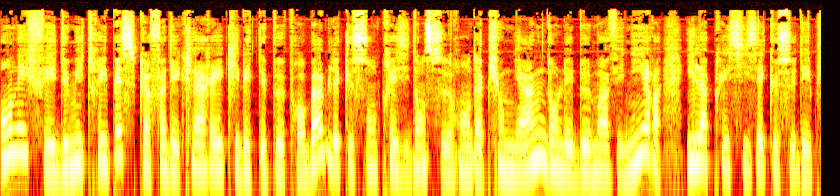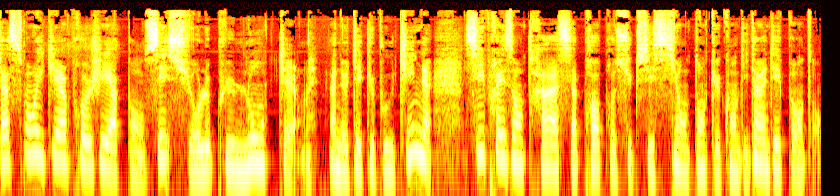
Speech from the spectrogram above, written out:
En effet, Dmitri Peskov a déclaré qu'il était peu probable que son président se rende à Pyongyang dans les deux mois à venir. Il a précisé que ce déplacement était un projet à penser sur le plus long terme. À noter que Poutine s'y présentera à sa propre succession en tant que candidat indépendant.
